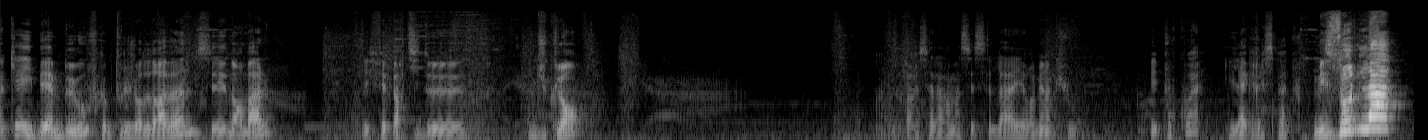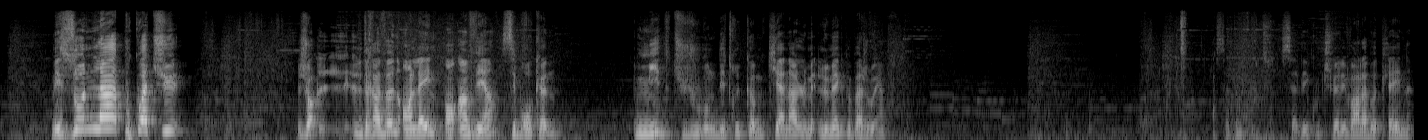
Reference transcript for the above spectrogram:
Ok, il BM de ouf, comme tous les joueurs de Draven, c'est normal. Il fait partie de du clan. Il a pas réussi à la ramasser celle-là, il remet un Q. Mais pourquoi il agresse pas plus? Mais zone là Mais zone là Pourquoi tu... Genre, le Draven en lane, en 1v1, c'est broken. Mid, tu joues contre des trucs comme Kiana, le, mec peut pas jouer. Hein. ça dégoûte. Ça dégoûte. Je vais aller voir la bot lane.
